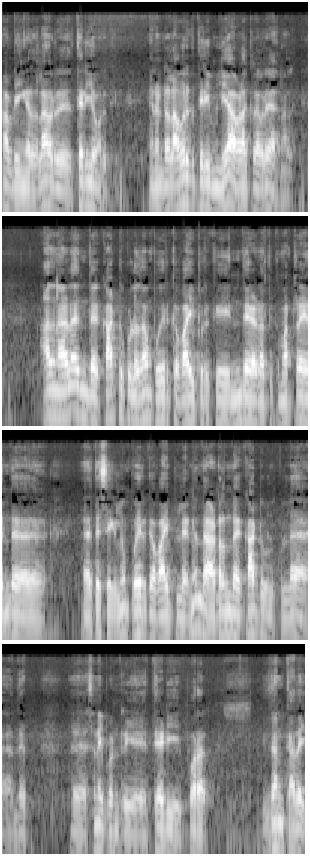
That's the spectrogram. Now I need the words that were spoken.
அப்படிங்கிறதெல்லாம் அவர் தெரியும் அவருக்கு. ஏனென்றால் அவருக்கு தெரியும் இல்லையா? வளர்க்குறவரே அதனால். அதனால் இந்த காட்டுக்குள்ளே தான் போயிருக்க வாய்ப்பு இருக்குது இந்த இடத்துக்கு மற்ற எந்த திசைகளிலும் போயிருக்க வாய்ப்பு இல்லைன்னு இந்த அடர்ந்த காட்டுகளுக்குள்ளே அந்த சினைப்பன்றியை தேடி போகிறார் இதுதான் கதை.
